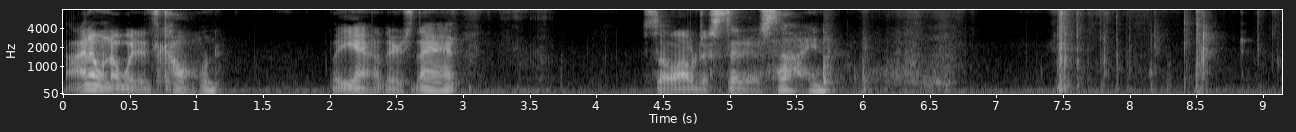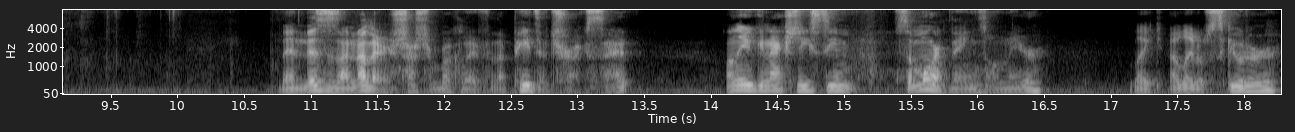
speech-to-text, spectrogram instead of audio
I don't know what it's called. But yeah, there's that. So I'll just set it aside. Then this is another instruction booklet for the pizza truck set. Only you can actually see some more things on there. Like a little scooter,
